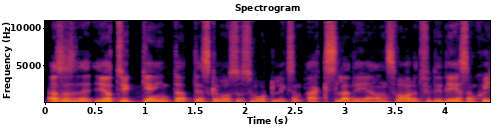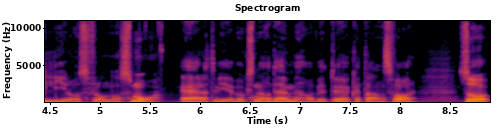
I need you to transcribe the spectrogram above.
Alltså, jag tycker inte att det ska vara så svårt att liksom axla det ansvaret. För det är det som skiljer oss från de små. Är att vi är vuxna och därmed har vi ett ökat ansvar. Så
